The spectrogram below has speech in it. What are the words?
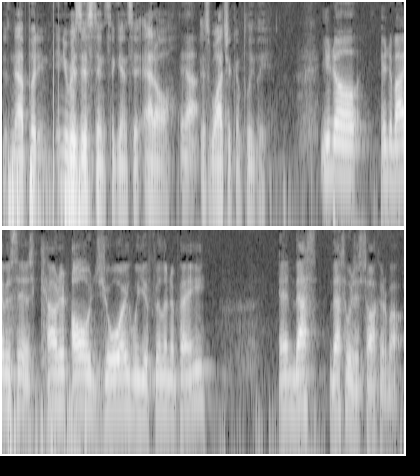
Just not putting any resistance against it at all. Yeah. Just watch it completely. You know, in the Bible it says, "Count it all joy when you're feeling the pain," and that's that's what it's talking about.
